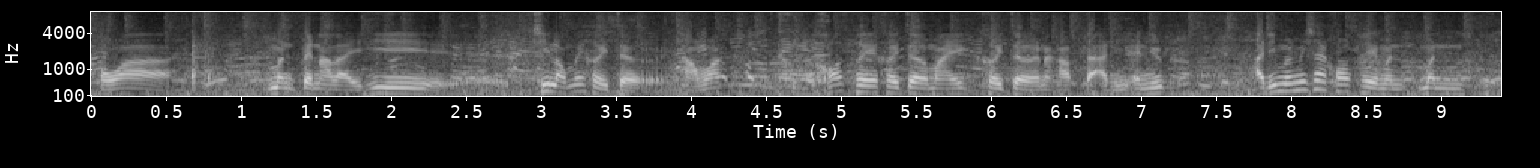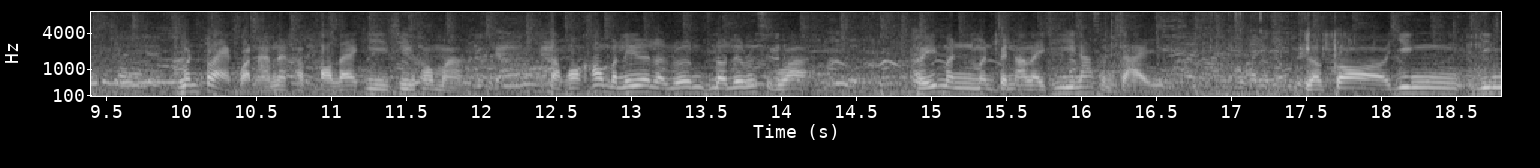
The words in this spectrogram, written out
เพราะว่ามันเป็นอะไรที่ที่เราไม่เคยเจอ ถามว่าคอสเพลย์เคยเจอไหมเคยเจอนะครับ แต่อันนี้อันนี้อันนี้มันไม่ใช่คอสเพลย์มันมันมันแปลกกว่านั้นนะครับ ตอนแรกที่ที่เข้ามา แต่พอเข้ามาเรื่อยเราเริ่มเราเริ่มรู้สึกว่า เฮ้ยมันมันเป็นอะไรที่น่าสนใจ แล้วก็ยิ่งยิ่ง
